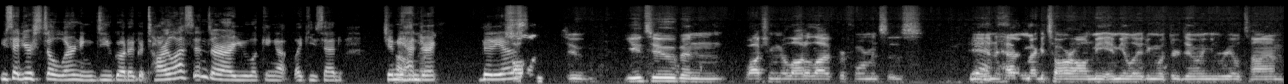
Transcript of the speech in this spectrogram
you said, you're still learning. Do you go to guitar lessons or are you looking up, like you said, Jimi no. Hendrix videos? All on YouTube, YouTube, and watching a lot of live performances, Yeah. and having my guitar on me, emulating what they're doing in real time.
